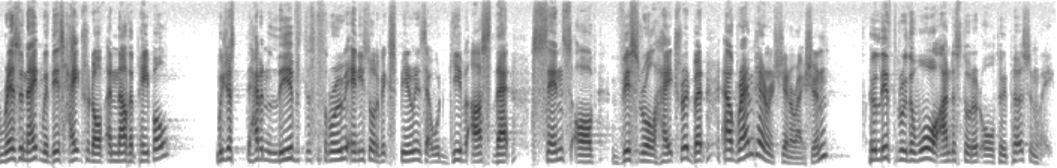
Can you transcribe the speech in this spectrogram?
resonate with this hatred of another people. We just haven't lived through any sort of experience that would give us that sense of visceral hatred. But our grandparents' generation, who lived through the war, understood it all too personally.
